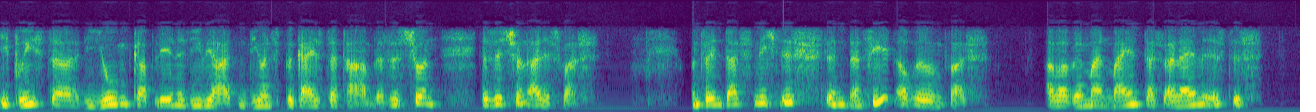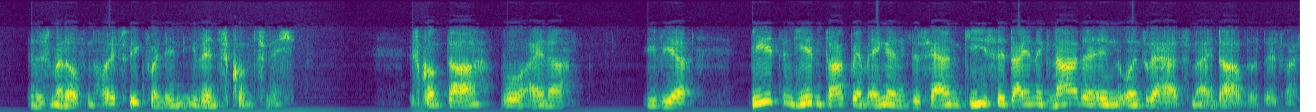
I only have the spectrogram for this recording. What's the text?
Die Priester, die Jugendkapläne, die wir hatten, die uns begeistert haben. Das ist schon, das ist schon alles was. Und wenn das nicht ist, dann, dann fehlt auch irgendwas. Aber wenn man meint, das alleine ist es, dann ist man auf dem Holzweg. Von den Events kommt es nicht. Es kommt da, wo einer, wie wir beten jeden Tag beim Engel des Herrn, gieße deine Gnade in unsere Herzen ein, da wird etwas.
